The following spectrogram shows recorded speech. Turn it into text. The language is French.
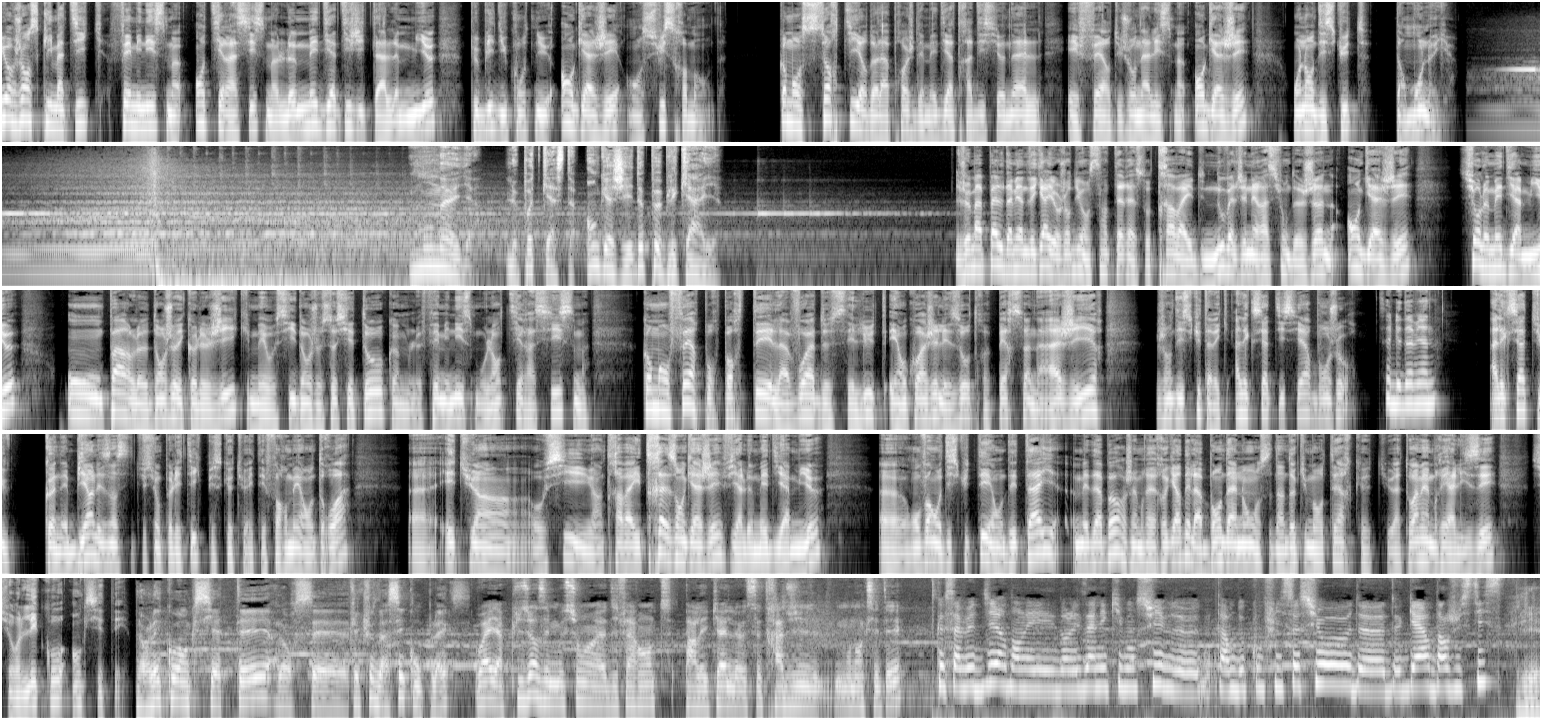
Urgence climatique, féminisme, antiracisme, le média digital mieux publie du contenu engagé en Suisse romande. Comment sortir de l'approche des médias traditionnels et faire du journalisme engagé? On en discute dans mon œil. Mon œil, le podcast engagé de Public Eye. Je m'appelle Damien Vega et aujourd'hui on s'intéresse au travail d'une nouvelle génération de jeunes engagés sur le média Mieux, on parle d'enjeux écologiques, mais aussi d'enjeux sociétaux comme le féminisme ou l'antiracisme. Comment faire pour porter la voix de ces luttes et encourager les autres personnes à agir? J'en discute avec Alexia Tissière. Bonjour. Salut Damien. Alexia, tu connais bien les institutions politiques puisque tu as été formée en droit euh, et tu as aussi un travail très engagé via le média Mieux. Euh, on va en discuter en détail, mais d'abord, j'aimerais regarder la bande-annonce d'un documentaire que tu as toi-même réalisé sur l'éco-anxiété. Alors l'éco-anxiété, alors c'est quelque chose d'assez complexe. Ouais, il y a plusieurs émotions euh, différentes par lesquelles se traduit mon anxiété ce que ça veut dire dans les, dans les années qui vont suivre en termes de conflits sociaux, de, de guerre, d'injustice. J'ai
